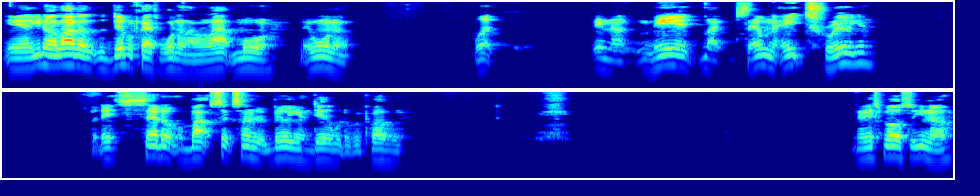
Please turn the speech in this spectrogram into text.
yeah, you know, a lot of the Democrats want a lot more. They want to what in the mid like seven to eight trillion, but they settled about six hundred billion deal with the Republican. And they're supposed to, you know,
